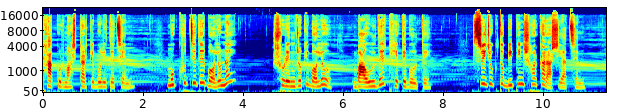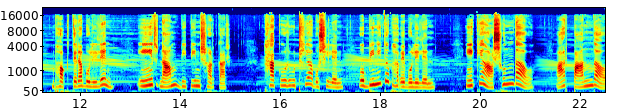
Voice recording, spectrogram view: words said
ঠাকুর মাস্টারকে বলিতেছেন, মুখুজ্জেদের বলো নাই? সুরেন্দ্রকে বলো, বাউলদের খেতে বলতে। শ্রীযুক্ত বিপিন সরকার আসিয়াছেন। ভক্তেরা বলিলেন, এঁর নাম বিপিন সরকার। ঠাকুর উঠিয়া বসিলেন ও বিনীতভাবে বলিলেন, এঁকে আসন দাও আর পান দাও।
